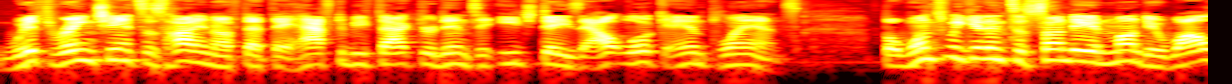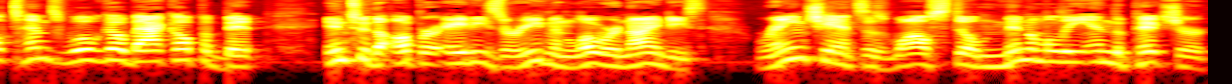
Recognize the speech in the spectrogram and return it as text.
with rain chances high enough that they have to be factored into each day's outlook and plans. But once we get into Sunday and Monday, while temps will go back up a bit into the upper 80s or even lower 90s, rain chances, while still minimally in the picture,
